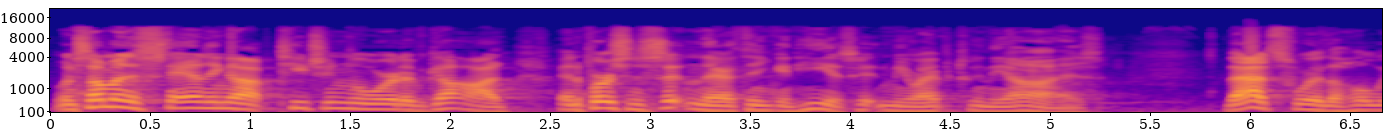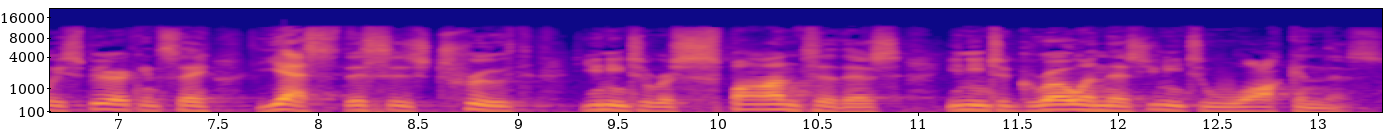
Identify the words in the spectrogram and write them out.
when someone is standing up teaching the Word of God, and a person is sitting there thinking, he is hitting me right between the eyes, that's where the Holy Spirit can say, Yes, this is truth. You need to respond to this. You need to grow in this. You need to walk in this.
